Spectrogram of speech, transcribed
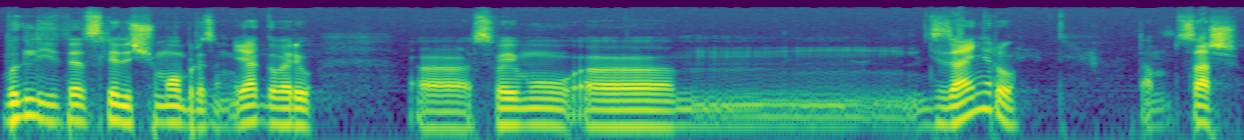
Выглядит это следующим образом. Я говорю, э, своему э, дизайнеру, там, Саш,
